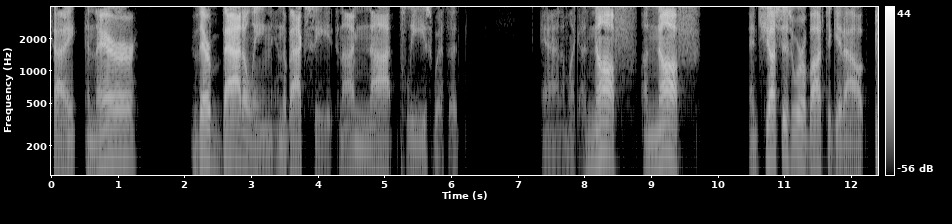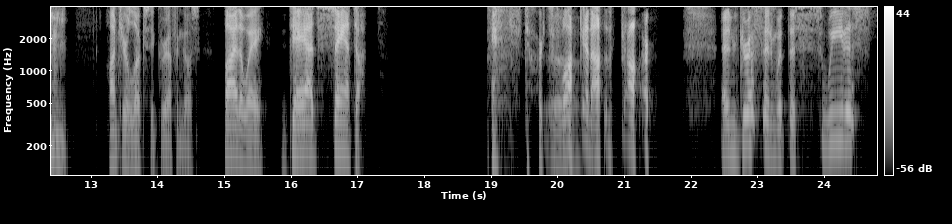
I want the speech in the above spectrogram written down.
Okay. And they're they're battling in the back seat, and I'm not pleased with it. And I'm like, enough, enough. And just as we're about to get out, Hunter looks at Griff and goes, By the way, Dad's Santa. And he starts walking out of the car. And Griffin, with the sweetest,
